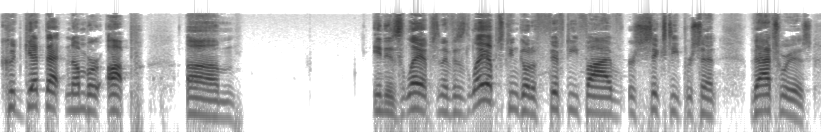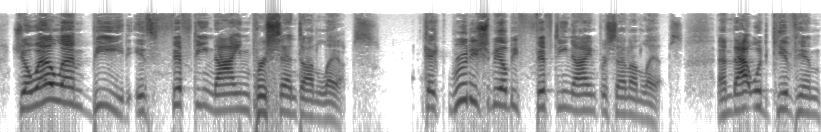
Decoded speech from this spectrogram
could get that number up um, in his layups, and if his layups can go to fifty-five or sixty percent, that's where it is. Joel Embiid is fifty-nine percent on layups. Okay, Rudy should be able to be fifty-nine percent on layups, and that would give him,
